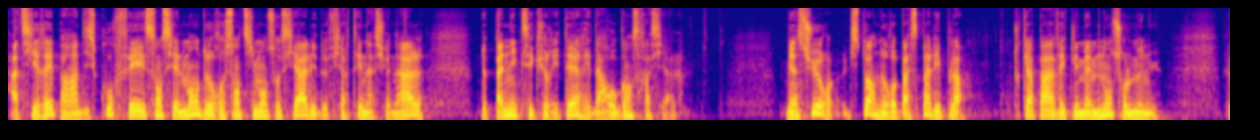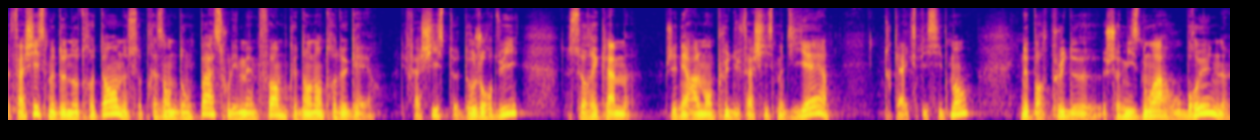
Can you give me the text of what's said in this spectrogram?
attirés par un discours fait essentiellement de ressentiment social et de fierté nationale, de panique sécuritaire et d'arrogance raciale. Bien sûr, l'histoire ne repasse pas les plats, en tout cas pas avec les mêmes noms sur le menu. Le fascisme de notre temps ne se présente donc pas sous les mêmes formes que dans l'entre-deux-guerres. Les fascistes d'aujourd'hui ne se réclament généralement plus du fascisme d'hier, en tout cas explicitement. Ils ne portent plus de chemise noire ou brune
